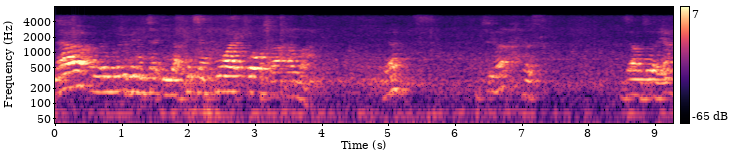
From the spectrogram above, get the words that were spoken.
Now I'm going to move in and take him back. It's a quite close that elbow. Yeah? You see that? There's his arms there, yeah?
